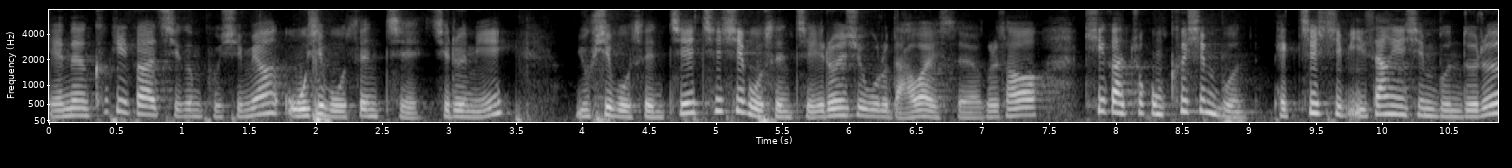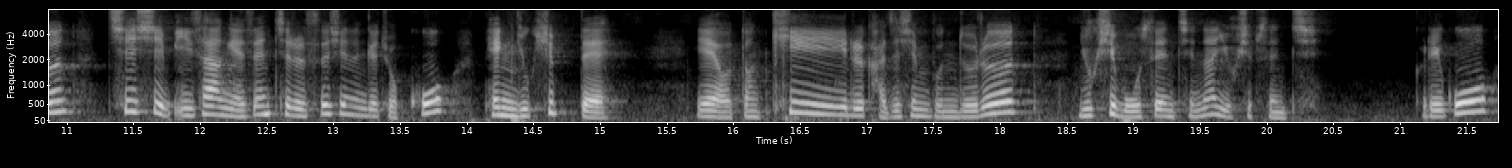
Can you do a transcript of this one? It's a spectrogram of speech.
얘는 크기가 지금 보시면 55cm 지름이 65cm, 75cm 이런 식으로 나와 있어요. 그래서 키가 조금 크신 분, 170 이상이신 분들은 70 이상의 센치를 쓰시는 게 좋고 160대의 어떤 키를 가지신 분들은 65cm나 60cm 그리고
